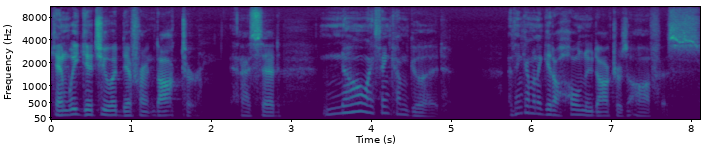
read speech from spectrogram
Can we get you a different doctor? And I said, No, I think I'm good. I think I'm going to get a whole new doctor's office.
